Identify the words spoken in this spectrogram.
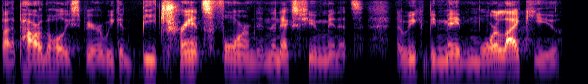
by the power of the Holy Spirit, we could be transformed in the next few minutes, that we could be made more like you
